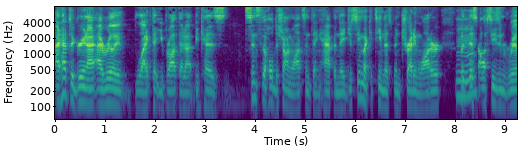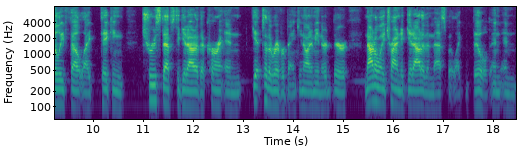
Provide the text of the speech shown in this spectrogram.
I'd have to agree, and I, I really like that you brought that up because since the whole Deshaun Watson thing happened, they just seem like a team that's been treading water. Mm-hmm. But this offseason really felt like taking true steps to get out of the current and get to the riverbank. You know what I mean? They're they're not only trying to get out of the mess, but like build and and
